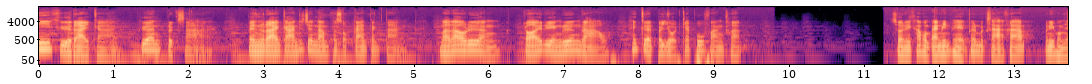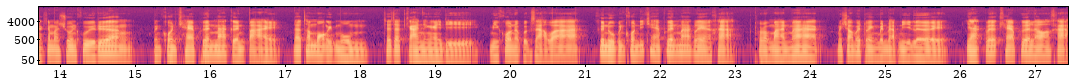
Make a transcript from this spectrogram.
นี่คือรายการเพื่อนปรึกษา เป็นรายการที่จะนำประสบการณ์ต่างๆ มาเล่าเรื่องร้อยเรียงเรื่องราว ให้เกิดประโยชน์แก่ผู้ฟังครับ สวัสดีครับผมแอดมินเพจเพื่อนปรึกษาครับ วันนี้ผมอยากจะมาชวนคุยเรื่อง เป็นคนแคร์เพื่อนมากเกินไป แล้วถ้ามองอีกมุมจะจัดการยังไงดี มีคนมาปรึกษาว่า คือหนูเป็นคนที่แคร์เพื่อนมากเลยอะค่ะ ทรมานมาก ไม่ชอบให้ตัวเองเป็นแบบนี้เลย อยากเลิกแคร์เพื่อนแล้วอะค่ะ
